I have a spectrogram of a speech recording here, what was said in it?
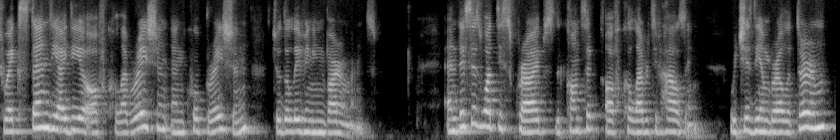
to extend the idea of collaboration and cooperation to the living environment. And this is what describes the concept of collaborative housing, which is the umbrella term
